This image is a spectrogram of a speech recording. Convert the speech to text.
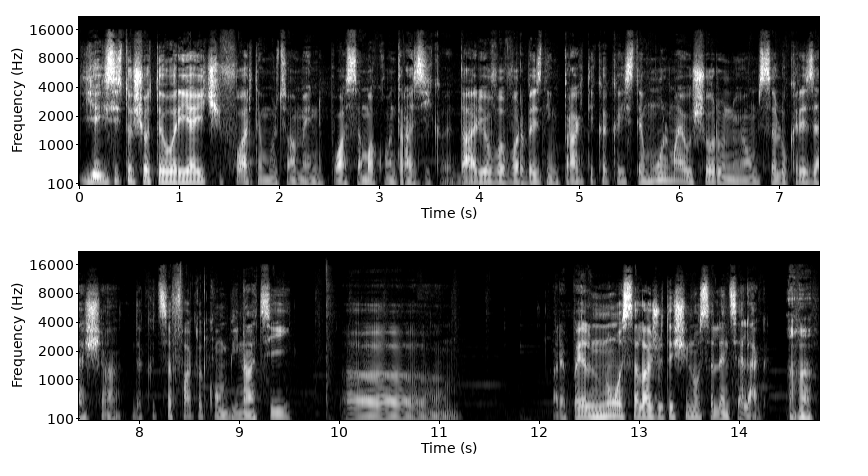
există și o teorie aici și foarte mulți oameni poate să mă contrazică, dar eu vă vorbesc din practică că este mult mai ușor unui om să lucreze așa decât să facă combinații uh, care pe el nu o să-l ajute și nu o să le înțeleagă. Aha.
